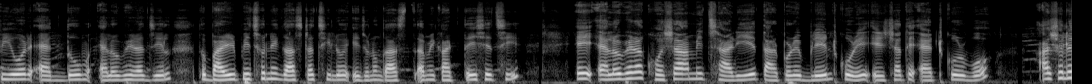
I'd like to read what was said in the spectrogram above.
পিওর একদম অ্যালোভেরা জেল তো বাড়ির পেছনে গাছটা ছিল, এজন্য গাছ আমি কাটতে এসেছি। এই অ্যালোভেরা খোসা আমি ছাড়িয়ে, তারপরে ব্লেন্ড করে এর সাথে অ্যাড করব। আসলে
